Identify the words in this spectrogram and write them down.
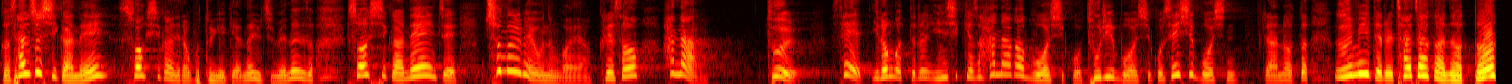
그 산수 시간에 수학 시간이라고 보통 얘기하나 요즘에는 그래서 수학 시간에 이제 춤을 배우는 거예요. 그래서 하나, 둘, 셋 이런 것들을 인식해서 하나가 무엇이고 둘이 무엇이고 셋이 무엇이라는 어떤 의미들을 찾아가는 어떤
